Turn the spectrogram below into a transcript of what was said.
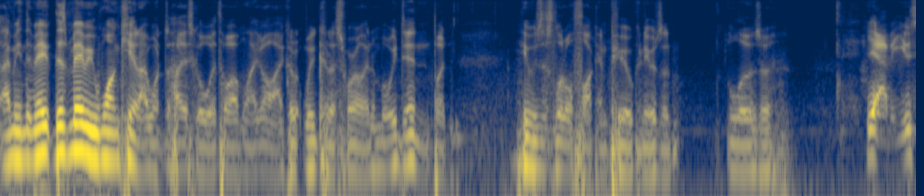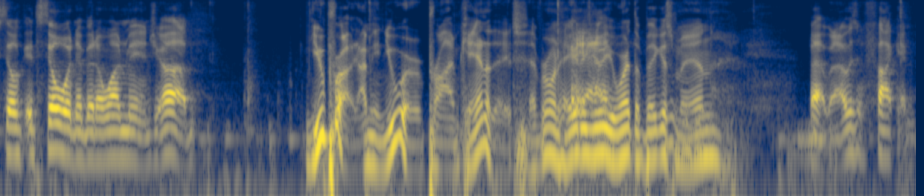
I mean, may, there's maybe one kid I went to high school with who I'm like, oh, I could we could have swirled him, but we didn't. But he was this little fucking puke, and he was a loser. Yeah, but you still, it still wouldn't have been a one man job. You probably, I mean, you were a prime candidate. Everyone hated Yeah. you. You weren't the biggest man. Yeah, but I was a fucking,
